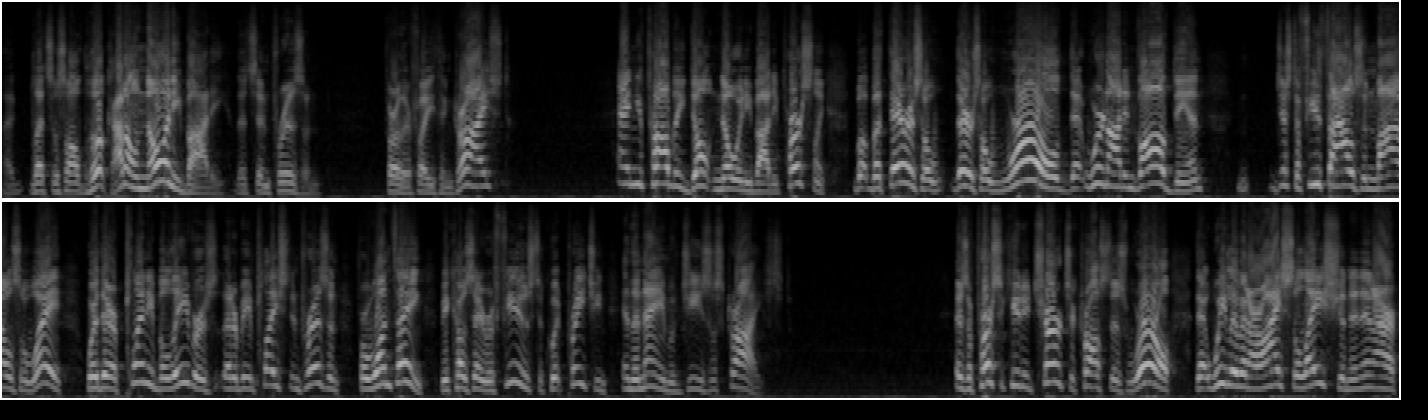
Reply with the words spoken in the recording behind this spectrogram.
Well, that lets us off the hook. I don't know anybody that's in prison for their faith in Christ. And you probably don't know anybody personally, but, but there is a, there's a world that we're not involved in just a few thousand miles away where there are plenty of believers that are being placed in prison for one thing because they refuse to quit preaching in the name of Jesus Christ. There's a persecuted church across this world that we live in our isolation and in our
